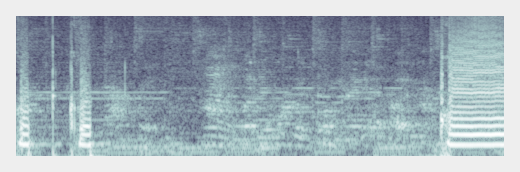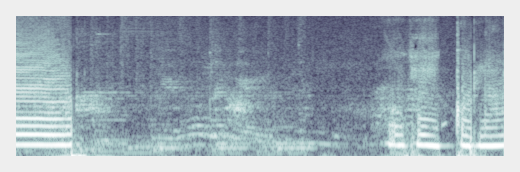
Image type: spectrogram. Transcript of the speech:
กดกดกดโอเค กดแล้ว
